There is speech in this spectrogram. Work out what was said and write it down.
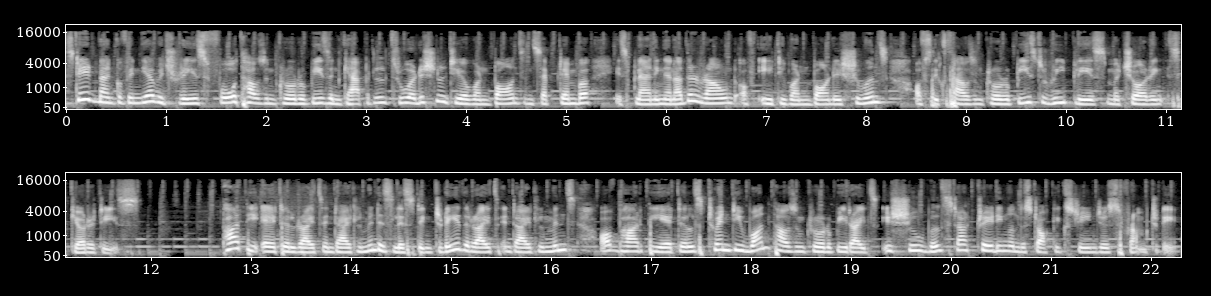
State Bank of India, which raised 4,000 crore rupees in capital through additional Tier 1 bonds in September, is planning another round of AT1 bond issuance of 6,000 crore rupees to replace maturing securities. Bharti Airtel rights entitlement is listing today. The rights entitlements of Bharti Airtel's 21,000 crore rupee rights issue will start trading on the stock exchanges from today.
